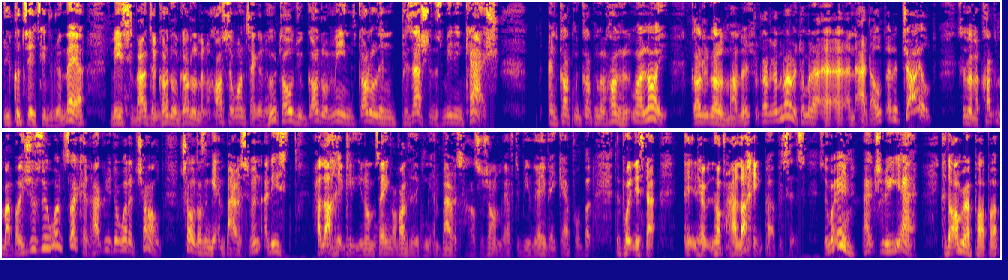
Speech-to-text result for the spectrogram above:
You could say it's even Menachasa. One second. Who told you Godel means Godel in possessions, meaning cash? And cotton cotton mechon. Well, loy cotton cotton mamish, cotton a mamish. Talking about an adult and a child. So we have a cotton baboishes. One second, how can you talk about a child? Child doesn't get embarrassment. At least halachically, you know what I'm saying? Obviously, they can get embarrassed. We have to be very very careful. But the point is that you know, not for halachic purposes. So we're in. Actually, yeah. Could the papa?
